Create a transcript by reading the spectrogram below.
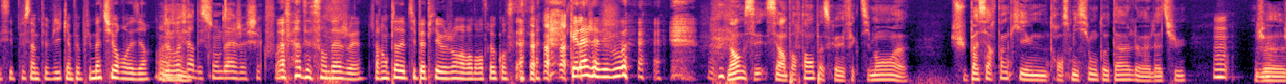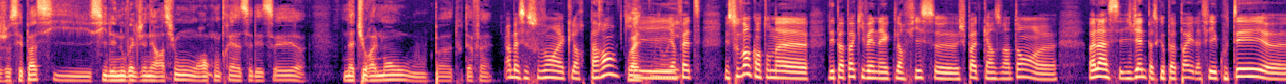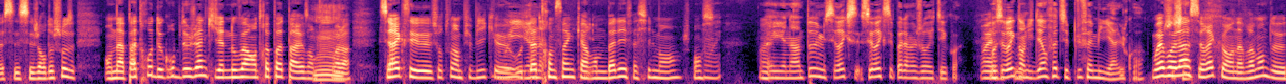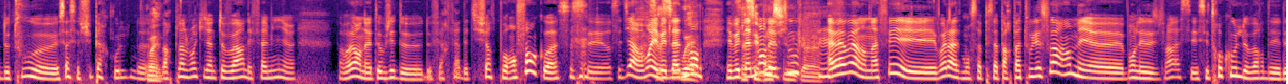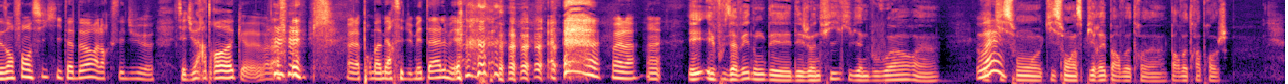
c'est- plus un public un peu plus mature, on va dire. On devrait faire des sondages à chaque On fois. va faire des sondages, ouais. Faire remplir des petits papiers aux gens avant de rentrer au concert. Quel âge avez-vous Non, mais c'est c'est important parce qu'effectivement, euh, je suis pas certain qu'il y ait une transmission totale euh, là-dessus. Mm. Je ne sais pas si, si les nouvelles générations ont rencontré ACDC euh, naturellement ou pas tout à fait. Ah bah c'est souvent avec leurs parents qui Ouais. Oui. en fait mais souvent quand on a des papas qui viennent avec leur fils euh, je sais pas de 15 20 ans euh, voilà, ils viennent parce que papa il a fait écouter euh, c'est ce genre de choses. On n'a pas trop de groupes de jeunes qui viennent nous voir entre potes par exemple. Mm. Voilà. C'est vrai que c'est surtout un public euh, Oui, au-delà de a- 35 40 balais facilement, hein, je pense. Ouais. Ouais. Et Il y en a un peu, mais c'est vrai que c'est vrai que c'est pas la majorité, quoi. Ouais, Bon, c'est vrai que dans l'idée, en fait, c'est plus familial, quoi. Ouais, C'est voilà, c'est vrai qu'on a vraiment de, de tout, euh, et ça, c'est super cool de Ouais. voir plein de gens qui viennent te voir, des familles. Voilà, on a été obligé de, de faire faire des t-shirts pour enfants, quoi. C'est, on s'est dit, à un moment, il y avait de la ouais. demande. Il y avait de Ça, la demande bon et tout. Ah ouais, ouais, on en a fait, et voilà, bon, ça, ça part pas tous les soirs, hein, mais euh, bon, voilà, c'est, c'est trop cool de voir des, des enfants aussi qui t'adorent, alors que c'est du, euh, c'est du hard rock, euh, voilà. voilà, pour ma mère, c'est du métal, mais. voilà. Ouais. Et, et vous avez donc des, des jeunes filles qui viennent vous voir et qui, sont, qui sont inspirées par votre, par votre approche?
